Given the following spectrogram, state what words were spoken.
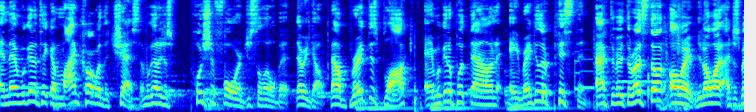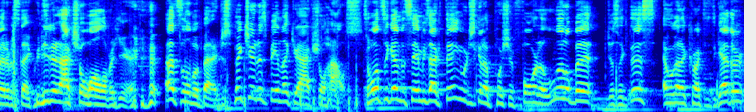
And then we're gonna take a minecart with a chest, and we're gonna just push it forward just a little bit. There we go. Now break this block and we're gonna put down a regular piston. Activate the redstone. Oh wait, you know what? I just made a mistake. We need an actual wall over here. That's a little bit better. Just picture it as being like your actual house. So once again, the same exact thing. We're just gonna push it forward a little bit, just like this, and we're gonna correct it together.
